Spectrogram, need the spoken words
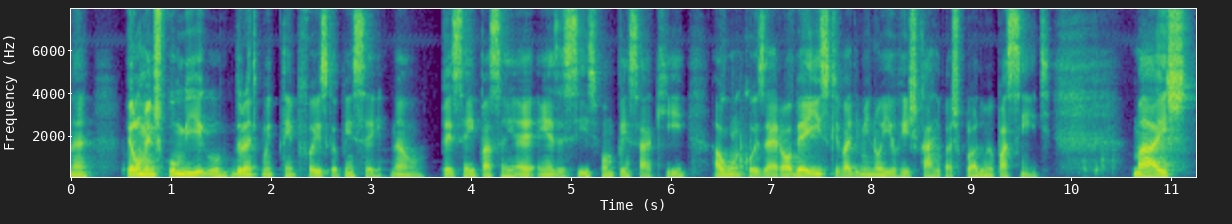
né? Pelo menos comigo, durante muito tempo foi isso que eu pensei. Não, pensei, passei em, em exercício, vamos pensar que alguma coisa aeróbia é isso que vai diminuir o risco cardiovascular do meu paciente. Mas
